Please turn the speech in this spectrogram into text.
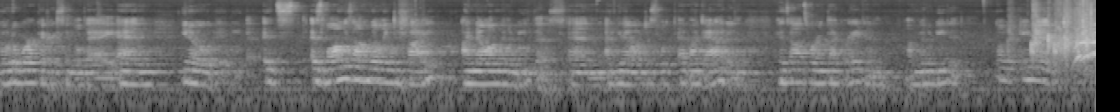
go to work every single day. And, you know, it's as long as I'm willing to fight, I know I'm going to beat this. And, you know, I just looked at my dad and his odds weren't that great and I'm going to beat it. Oh, amen.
